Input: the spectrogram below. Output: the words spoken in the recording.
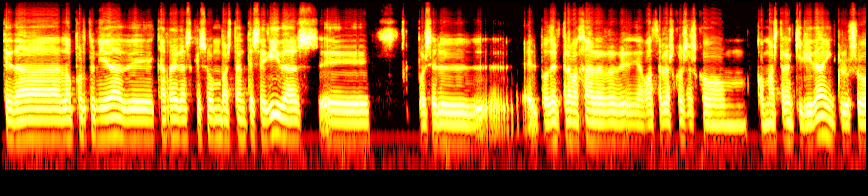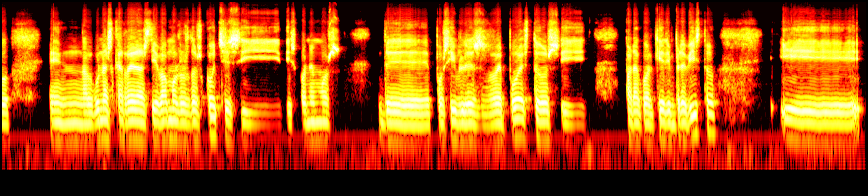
te da la oportunidad de carreras que son bastante seguidas pues el, poder trabajar eh, o hacer las cosas con, más tranquilidad. Incluso en algunas carreras llevamos los dos coches y disponemos de posibles repuestos y para cualquier imprevisto. Y,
